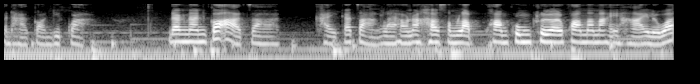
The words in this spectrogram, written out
ปัญหาก่อนดีกว่า ดังนั้นก็อาจจะไขกระจ่างแล้วนะคะสำหรับความคลุมเครือความมามาหายหายหรือว่า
